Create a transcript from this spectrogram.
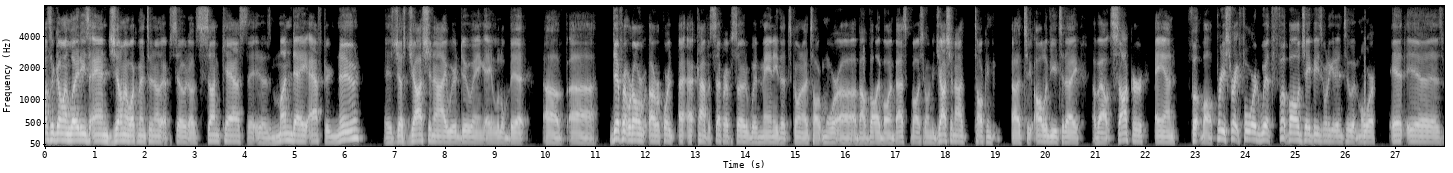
How's it going, ladies and gentlemen? Welcome into another episode of Suncast. It is Monday afternoon. It's just Josh and I. We're doing a little bit of uh, different. We're going to uh, record a, a kind of a separate episode with Manny that's going to talk more uh, about volleyball and basketball. It's going to be Josh and I talking uh, to all of you today about soccer and football. Pretty straightforward with football. JB is going to get into it more. It is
